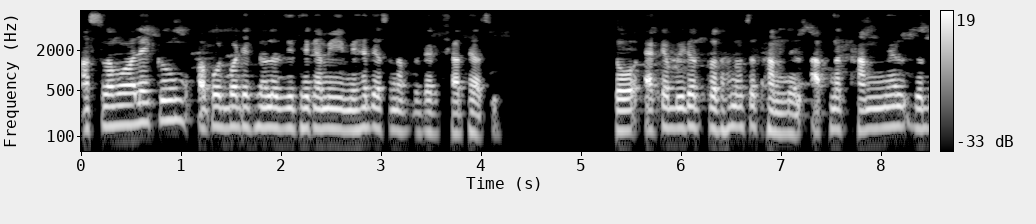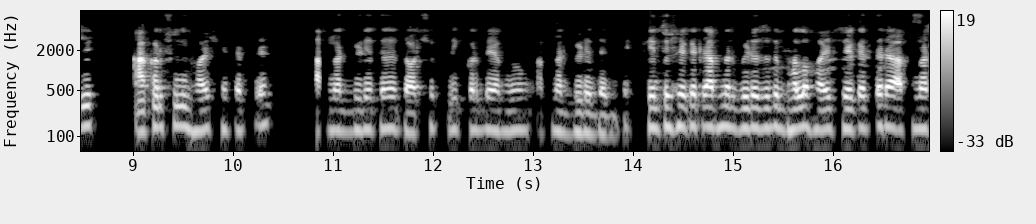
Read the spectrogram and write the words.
আসসালামু আলাইকুম। অপূর্ব টেকনোলজি থেকে আমি মেহেদি হাসান আপনাদের সাথে আছি। তো একটা ভিডিওর প্রধান হচ্ছে থাম্বনেল আপনার থাম্বনেল যদি আকর্ষণীয় হয়, সেক্ষেত্রে আপনার ভিডিওতে দর্শক ক্লিক করবে এবং আপনার ভিডিও দেখবে। কিন্তু সেক্ষেত্রে আপনার ভিডিও যদি ভালো হয়, সেক্ষেত্রে আপনার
